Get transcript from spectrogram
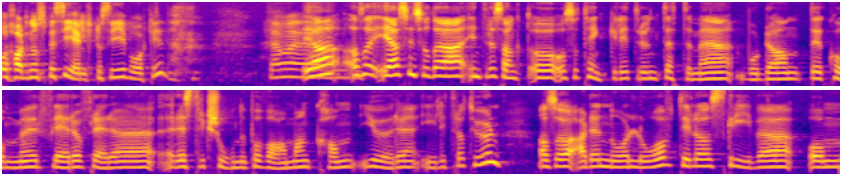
og har det noe spesielt å si i vår tid? Var, Ja, altså jeg syns jo det er interessant å også tenke litt rundt dette med hvordan det kommer flere og flere restriksjoner på hva man kan gjøre i litteraturen. Altså er det nå lov til å skrive om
